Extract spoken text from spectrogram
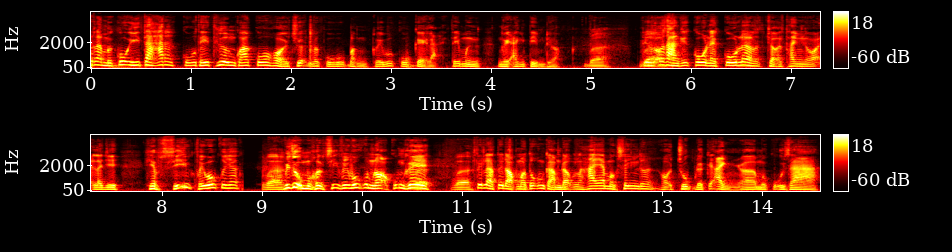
Tức là một cô y tá đấy, cô thấy thương quá, cô hỏi chuyện và cô bằng Facebook cô kể lại, thế mà người anh tìm được. vâng Thì rõ ràng cái cô này cô là trở thành gọi là gì hiệp sĩ Facebook cơ nhá. Vâng. Ví dụ một hiệp sĩ Facebook hôm nọ cũng ghê. Vâng, vâng. Tức là tôi đọc mà tôi cũng cảm động là hai em học sinh thôi, họ chụp được cái ảnh ờ, một cụ già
